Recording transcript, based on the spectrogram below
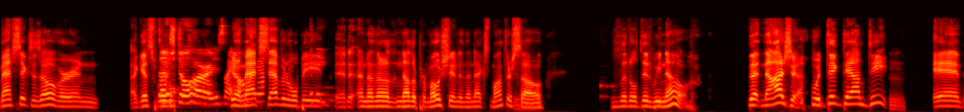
match six is over, and I guess we So will- sure. It's like, you know, oh match God. seven will be at another another promotion in the next month or so. Little did we know that Naja would dig down deep, Mm. and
